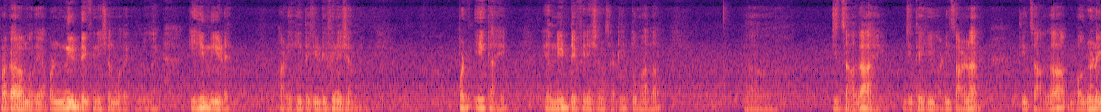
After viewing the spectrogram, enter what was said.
प्रकारामध्ये आपण नीड डेफिनेशनमध्ये केलेलं आहे की ही नीड आहे आणि ही त्याची डेफिनेशन आहे. पण एक आहे या नीट डेफिनेशनसाठी तुम्हाला जी जागा आहे जिथे ही गाडी चालणार ती जागा बघणे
